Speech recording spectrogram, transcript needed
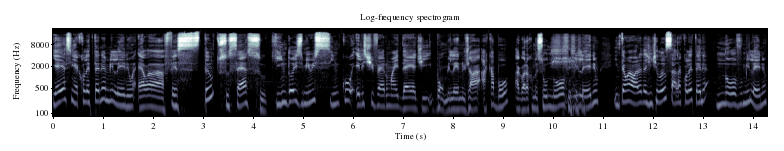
E aí, assim, a coletânea Millennium, ela fez tanto sucesso que em 2005 eles tiveram uma ideia de, bom, milênio já acabou, agora começou o novo milênio, então é hora da gente lançar a coletânea Novo Milênio,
